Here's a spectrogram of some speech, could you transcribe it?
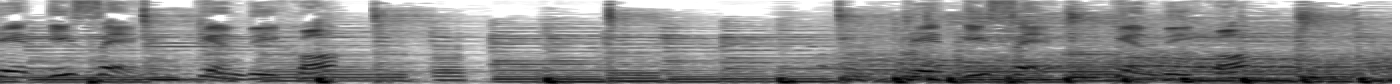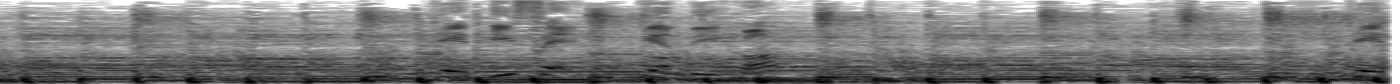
¿Qué dice? ¿Quién dijo? ¿Qué dice? ¿Quién dijo? ¿Qué dice? ¿Quién dijo? ¿Qué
